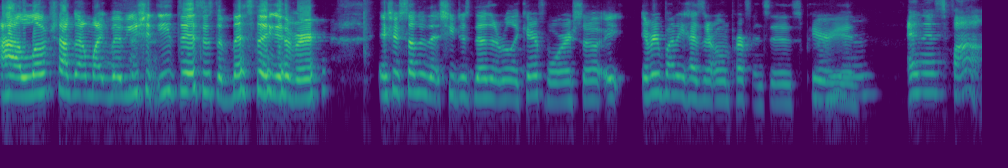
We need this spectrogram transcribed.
I love chocolate. I'm like, baby, you should eat this. It's the best thing ever. It's just something that she just doesn't really care for. So it, everybody has their own preferences, period. Mhm. And it's fine.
